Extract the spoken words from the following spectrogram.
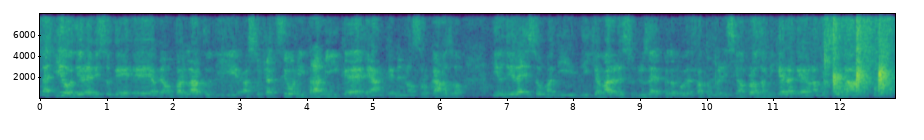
Beh, io direi, visto che eh, abbiamo parlato di associazioni tra amiche e anche nel nostro caso, io direi insomma di, di chiamare adesso Giuseppe dopo aver fatto un bellissimo applauso a Michela che è una persona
